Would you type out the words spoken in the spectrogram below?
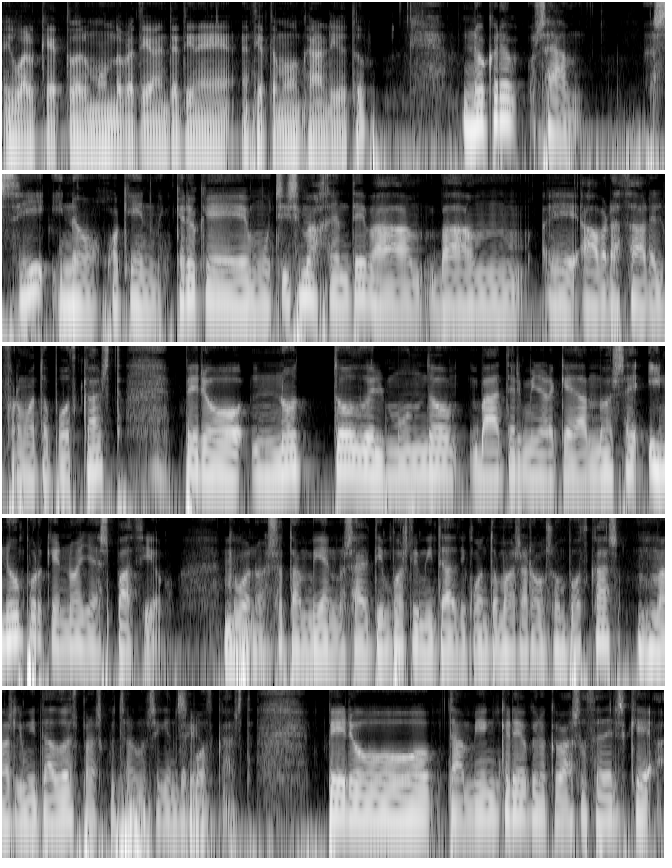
igual que todo el mundo prácticamente tiene, en cierto modo, un canal de YouTube? No creo, o sea, sí y no, Joaquín. Creo que muchísima gente va, va mm, eh, a abrazar el formato podcast, pero no todo el mundo va a terminar quedándose y no porque no haya espacio. Que bueno, eso también, o sea, el tiempo es limitado y cuanto más largo es un podcast, más limitado es para escuchar un siguiente Sí. podcast. Pero también creo que lo que va a suceder es que va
